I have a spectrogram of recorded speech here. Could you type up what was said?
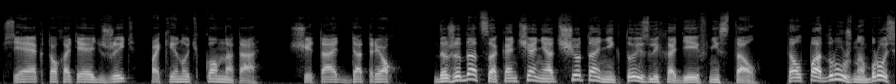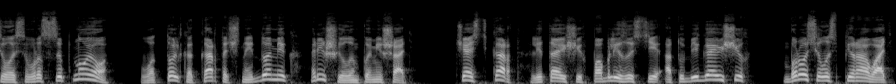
Все, кто хотят жить, покинуть комната. Считать до трех». Дожидаться окончания отсчета никто из лиходеев не стал. Толпа дружно бросилась в рассыпную, вот только карточный домик решил им помешать. Часть карт, летающих поблизости от убегающих, бросилась пировать,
